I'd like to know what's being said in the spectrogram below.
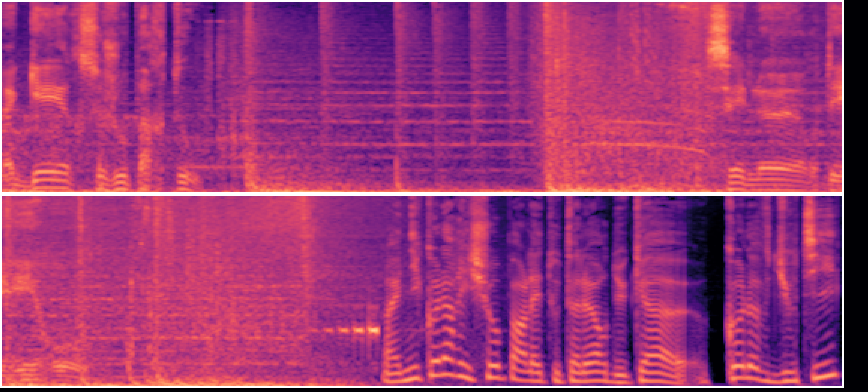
La guerre se joue partout. C'est l'heure des héros. Nicolas Richaud parlait tout à l'heure du cas euh, Call of Duty.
